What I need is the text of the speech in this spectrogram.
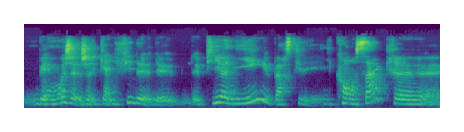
ben moi, je, je, le qualifie de, de, de pionnier parce qu'il consacre euh,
